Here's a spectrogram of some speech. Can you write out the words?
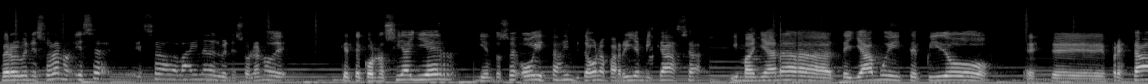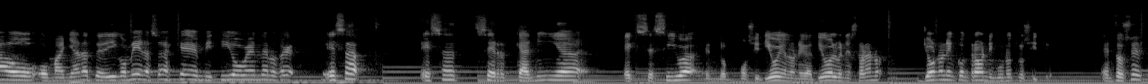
Pero el venezolano, esa, esa vaina del venezolano de que te conocí ayer y entonces hoy estás invitado a una parrilla en mi casa y mañana te llamo y te pido este, prestado o mañana te digo, mira, ¿sabes qué? Mi tío vende, no sé qué. Esa, esa cercanía excesiva en lo positivo y en lo negativo del venezolano, yo no la he encontrado en ningún otro sitio. Entonces,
